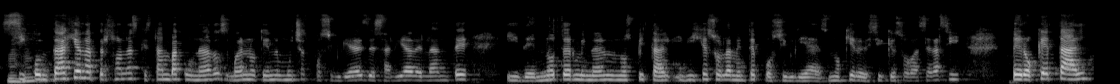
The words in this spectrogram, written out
Si contagian a personas que están vacunados, bueno, tienen muchas posibilidades de salir adelante y de no terminar en un hospital. Y dije solamente posibilidades, no quiere decir que eso va a ser así, pero ¿qué tal?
